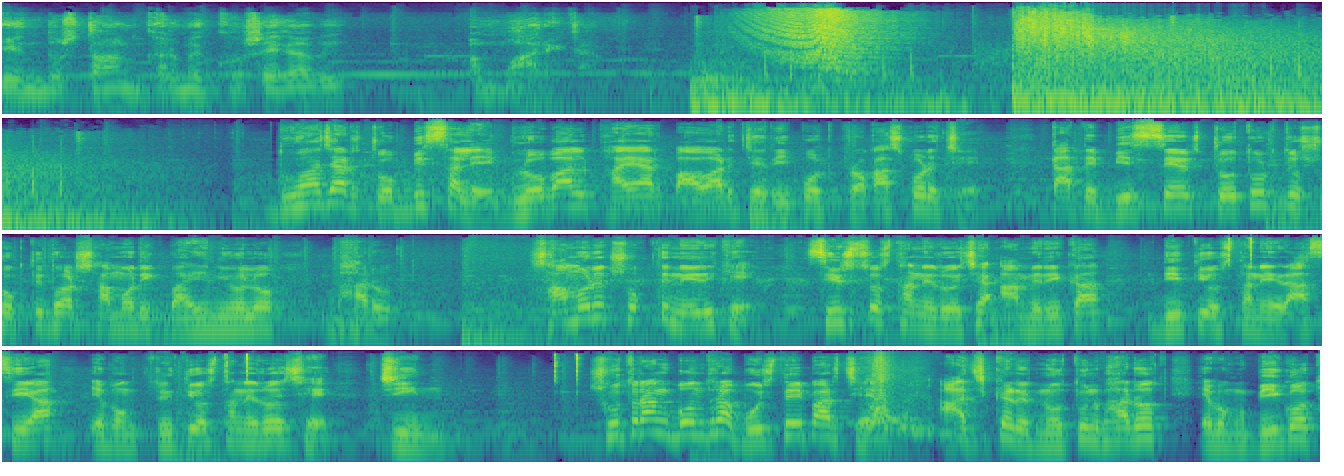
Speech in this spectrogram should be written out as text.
ये हिंदुस्तान घर में घुसेगा भी और मारेगा भी। দু সালে গ্লোবাল ফায়ার পাওয়ার যে রিপোর্ট প্রকাশ করেছে তাতে বিশ্বের চতুর্থ শক্তিধর সামরিক বাহিনী হল ভারত সামরিক শক্তি নিরিখে শীর্ষস্থানে রয়েছে আমেরিকা দ্বিতীয় স্থানে রাশিয়া এবং তৃতীয় স্থানে রয়েছে চীন সুতরাং বন্ধুরা বুঝতেই পারছেন, আজকের নতুন ভারত এবং বিগত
